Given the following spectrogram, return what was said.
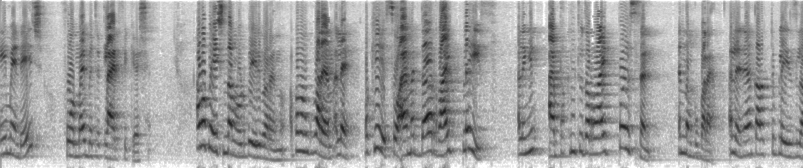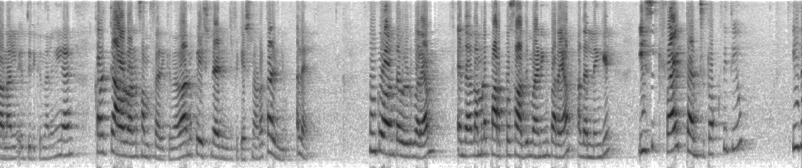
name and age for my better clarification അപ്പോൾ പേഷ്യന്റ് നമ്മളോട് പേര് പറയുന്നു. അപ്പോൾ നമുക്ക് പറയാം അല്ലേ? Okay so I am at the right place അല്ലെങ്കിൽ I am talking to the right person എന്ന് നമുക്ക് പറയാം. അല്ലേ? ഞാൻ കറക്റ്റ് പ്ലേസിലാണ് എത്തിയിരിക്കുന്നത്? അല്ലെങ്കിൽ ഞാൻ കറക്റ്റ് ആളോടാണ് സംസാരിക്കുന്നത്. അതാണ് പേഷ്യന്റ് ഐഡന്റിഫിക്കേഷൻ അവിടെ കഴിഞ്ഞു. അല്ലേ? നമുക്ക് വന്നിട്ട് അവരോട് പറയാം എന്താ നമ്മുടെ പർപ്പസ് ആദ്യം വേണമെങ്കിൽ പറയാം. അതല്ലെങ്കിൽ is it right time to talk with you ഇത്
